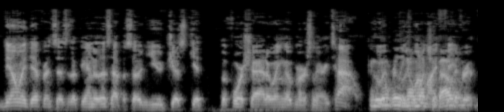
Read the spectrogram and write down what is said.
The only difference is that at the end of this episode, you just get the foreshadowing of Mercenary Tao. And we don't really know one much of my about favorite but-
